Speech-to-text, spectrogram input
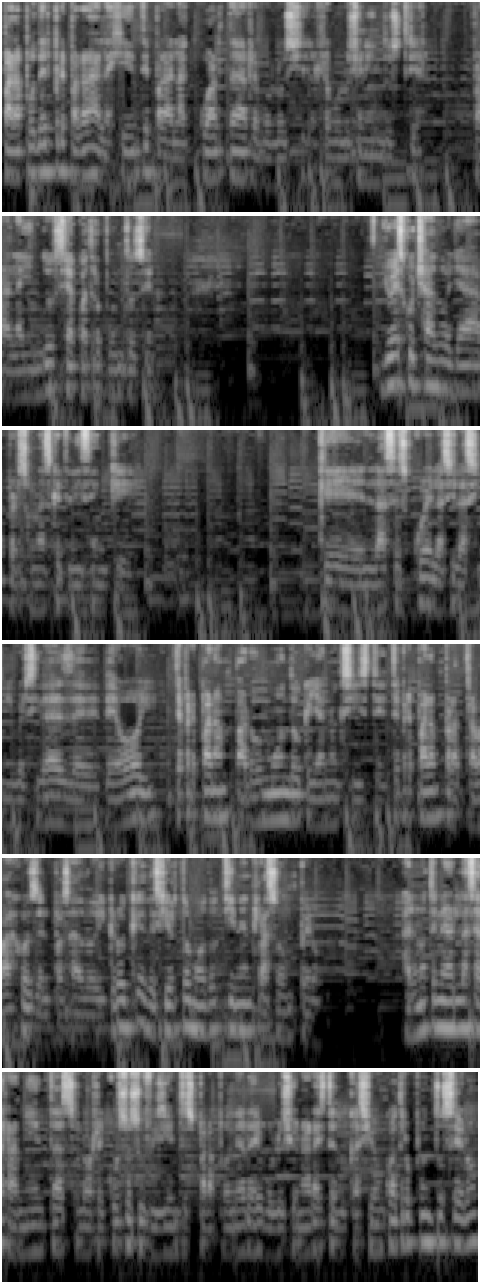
para poder preparar a la gente para la cuarta revolución, revolución industrial, para la industria 4.0. Yo he escuchado ya personas que te dicen que que las escuelas y las universidades de, hoy te preparan para un mundo que ya no existe, te preparan para trabajos del pasado y creo que de cierto modo tienen razón, pero al no tener las herramientas o los recursos suficientes para poder evolucionar a esta educación 4.0,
